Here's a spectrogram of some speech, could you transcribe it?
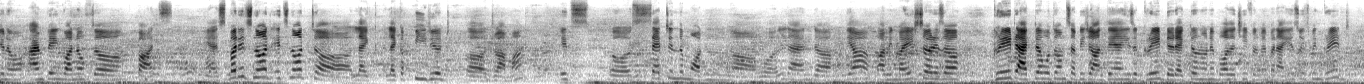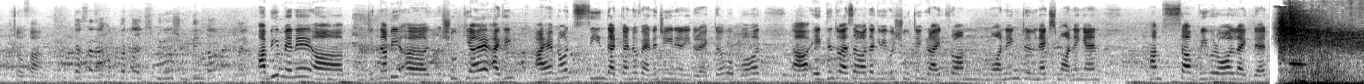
you know I am paying one of the parts yes but it's not it's not uh, like like a period uh, drama it's uh, set in the modern uh, world and um, yeah I mean Mahesh sir is a great actor वो तो हम सभी जानते हैं he's a great director उन्होंने बहुत अच्छी फ़िल्में बनाई हैं so it's been great so far कैसा रहा अब तक का एक्सपीरियंस शूटिंग का अभी मैंने uh, जितना भी शूट किया है I think I have not seen that kind of energy in any director वो बहुत uh, एक दिन तो ऐसा हुआ था कि we were shooting right from morning till next morning and hum sab, we were all like that.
